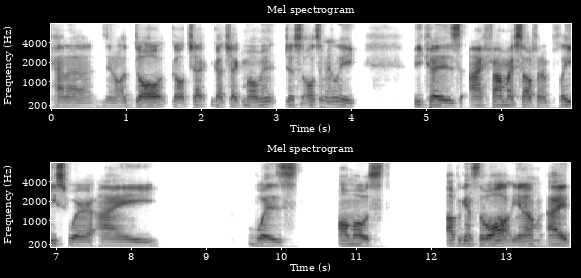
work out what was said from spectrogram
kind of, you know, adult gut check, gut check moment. Just ultimately because I found myself in a place where I was almost up against the wall, you know. I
